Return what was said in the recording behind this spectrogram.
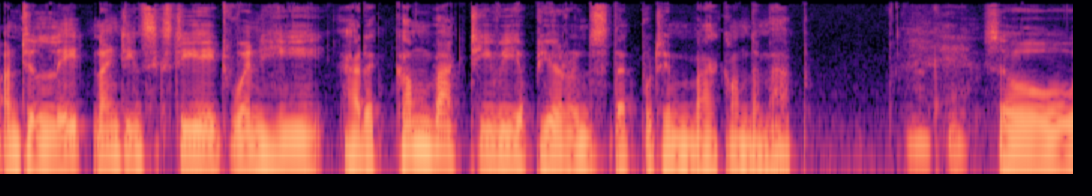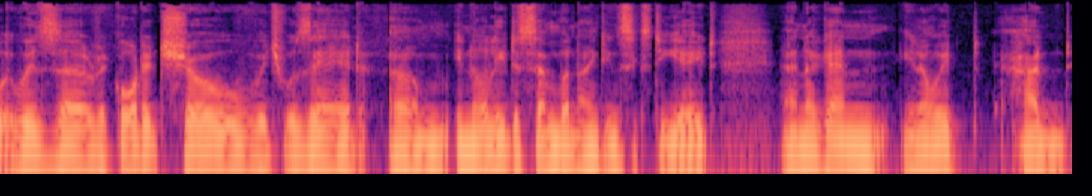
until late 1968 when he had a comeback TV appearance that put him back on the map. Okay. So it was a recorded show which was aired um, in early December 1968, and again, you know, it had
